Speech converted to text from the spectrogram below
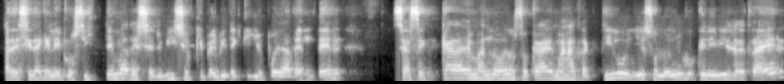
pareciera que el ecosistema de servicios que permiten que yo pueda vender se hace cada vez más novedoso, cada vez más atractivo, y eso lo único que debiese traer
